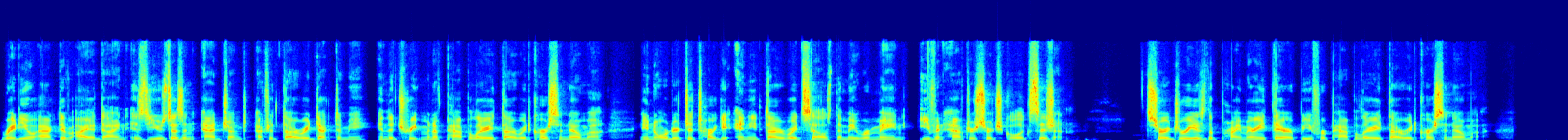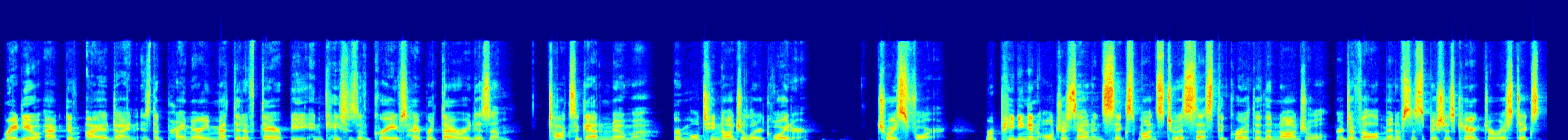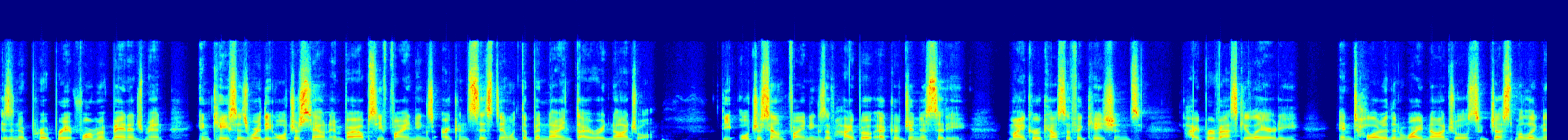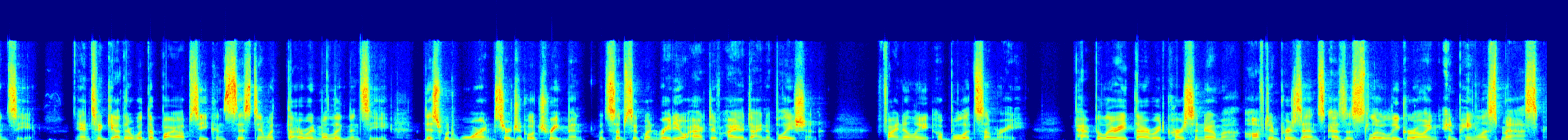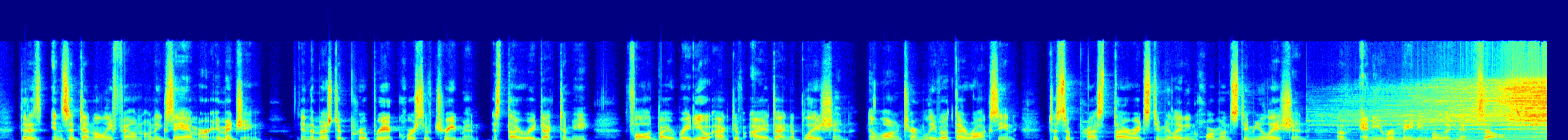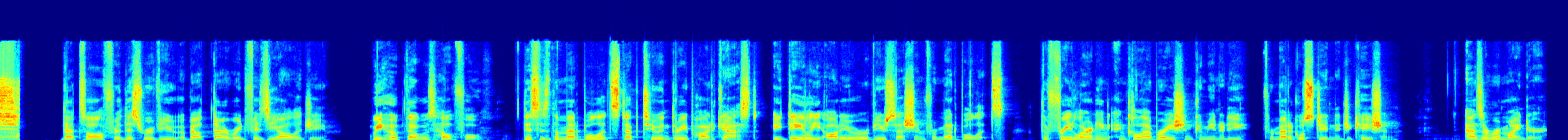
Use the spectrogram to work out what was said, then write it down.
Radioactive iodine is used as an adjunct after thyroidectomy in the treatment of papillary thyroid carcinoma in order to target any thyroid cells that may remain even after surgical excision. Surgery is the primary therapy for papillary thyroid carcinoma. Radioactive iodine is the primary method of therapy in cases of Graves' hyperthyroidism, toxic adenoma, or multinodular goiter. Choice 4. Repeating an ultrasound in six months to assess the growth of the nodule or development of suspicious characteristics is an appropriate form of management in cases where the ultrasound and biopsy findings are consistent with the benign thyroid nodule. The ultrasound findings of hypoechogenicity, microcalcifications, hypervascularity, and taller than wide nodules suggest malignancy, and together with the biopsy consistent with thyroid malignancy, this would warrant surgical treatment with subsequent radioactive iodine ablation. Finally, a bullet summary. Papillary thyroid carcinoma often presents as a slowly growing and painless mass that is incidentally found on exam or imaging, and the most appropriate course of treatment is thyroidectomy, followed by radioactive iodine ablation and long term levothyroxine to suppress thyroid stimulating hormone stimulation of any remaining malignant cells. That's all for this review about thyroid physiology. We hope that was helpful. This is the MedBullets Step 2 and 3 podcast, a daily audio review session for MedBullets, the free learning and collaboration community for medical student education. As a reminder,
